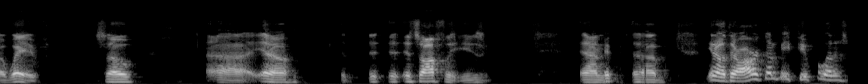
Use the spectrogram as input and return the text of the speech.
uh, wave. So uh, you know, it, it, it's awfully easy. And um, you know, there are going to be people that, is,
